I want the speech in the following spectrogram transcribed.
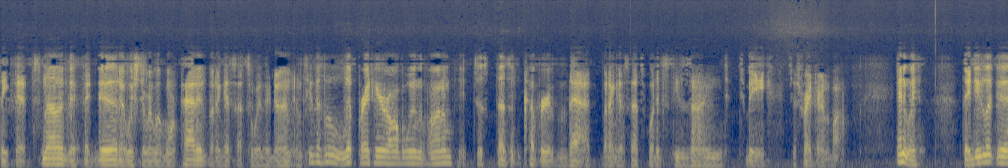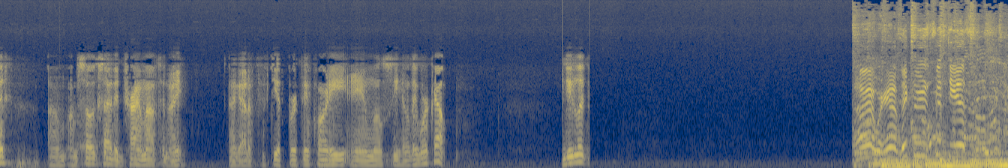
they fit snug, they fit good. I wish they were a little more padded, but I guess that's the way they're done. And see this little lip right here all the way in the bottom? It just doesn't cover that, but I guess that's what it's designed to be, just right there on the bottom. Anyways, they do look good. Um, I'm so excited to try them out tonight. I got a 50th birthday party, and we'll see how they work out. They do look All right, we're here at Victor's 50th.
